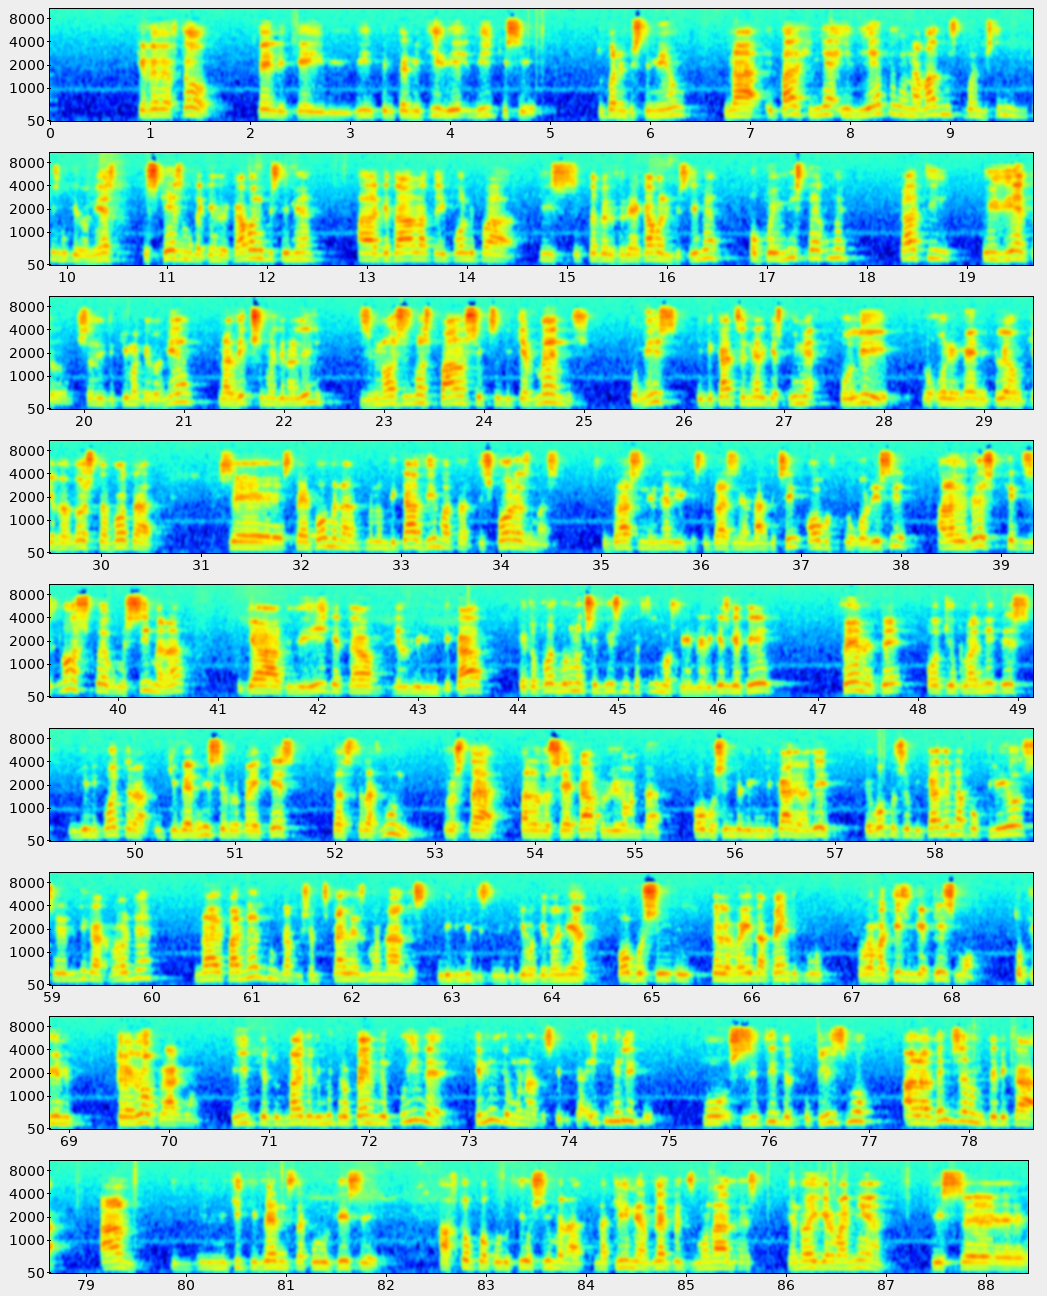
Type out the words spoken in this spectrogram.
και βέβαια αυτό θέλει και η Βρετανική διοίκηση του Πανεπιστημίου να υπάρχει μια ιδιαίτερη αναβάθμιση του Πανεπιστήμιου Δυτική Μακεδονίας σε σχέση με τα κεντρικά πανεπιστήμια αλλά και τα άλλα τα υπόλοιπα της, τα περιφερειακά πανεπιστήμια όπου εμείς θα έχουμε κάτι το ιδιαίτερο στη Δυτική Μακεδονία, να δείξουμε δηλαδή τις γνώσεις μας πάνω σε εξειδικευμένους τομείς, ειδικά της ενέργειας που είναι πολύ προχωρημένη πλέον και θα δώσει τα βότα σε, στα επόμενα μελλοντικά βήματα της χώρας μας στην πράσινη ενέργεια και στην πράσινη ανάπτυξη, όπως προχωρήσει, αλλά βεβαίως και τις γνώσεις που έχουμε σήμερα για τη ΔΕΗ, για τα, για τα λιγνητικά, για το πώς μπορούμε να αξιοποιήσουμε και αυτή τη μορφή ενέργειας, γιατί φαίνεται ότι ο πλανήτης, γενικότερα οι κυβερνήσεις ευρωπαϊκές θα στραφούν προς τα παραδοσιακά προϊόντα όπως είναι τα λιγνητικά. Δηλαδή, εγώ προσωπικά δεν αποκλείω σε λίγα χρόνια να επανέλθουν κάποιε από τι καλές μονάδες λιγνίτη στην Δυτική Μακεδονία, όπως η Τελεμαίδα 5 που προγραμματίζουν για κλείσιμο, το οποίο είναι τρελό πράγμα, ή και τον Άγιο Δημήτριο 5 που είναι καινούργια μονάδα σχετικά, ή τη Μελίτη που συζητείται το κλείσιμο αλλά δεν ξέρουμε τελικά αν η ελληνική κυβέρνηση θα ακολουθήσει αυτό που ακολουθεί ως σήμερα να κλείνει αδέρφια τις μονάδες ενώ η Γερμανία της, ε,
